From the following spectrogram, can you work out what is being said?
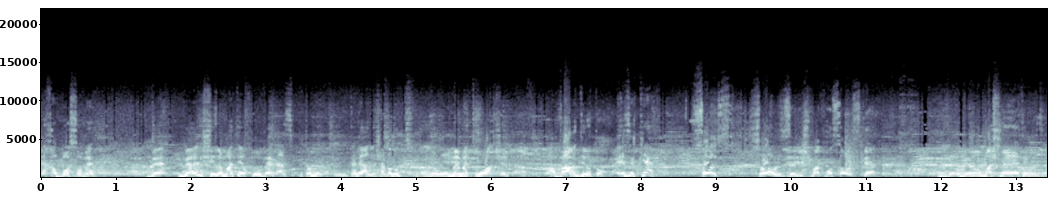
איך הבוס עובד. וברגע שלמדתי איך הוא עובד, אז פתאום ניתן לי הרגשה כזאת מרוממת רוח של עברתי אותו, איזה כיף. סולס. סולס. זה נשמע כמו סולס, כן? וממש נהניתי מזה.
